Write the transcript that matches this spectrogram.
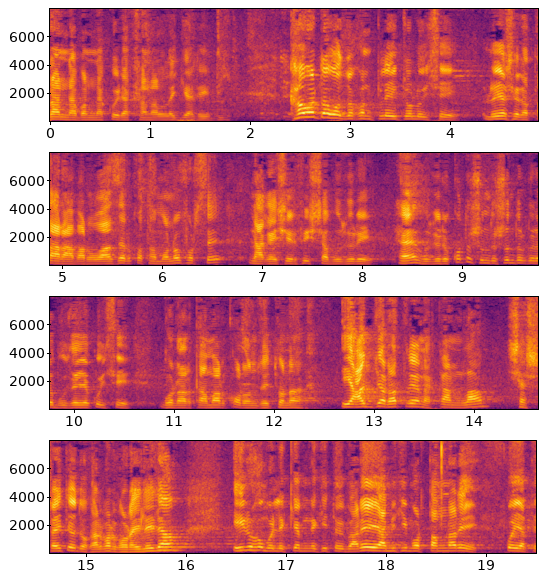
রান্না বান্না কইরা খানার লাগিয়া রেডি খাওয়া টাওয়া যখন প্লেটও লইছে, লইয়া সেটা তার আবার ওয়াজের কথা মনে পড়ছে। নাগাইশের ফিসা হুজুরে হ্যাঁ হুজুরে, কত সুন্দর সুন্দর করে বুঝাইয়া কইছে, গোনার কামার করণ যাইত না। এই আজ যা রাত্রে না কানলাম, শেষ রাইতে দোকানবার গড়াই লইলাম। এইরকম হইলে কেমনে কি তুই বারে আমি কি মরতাম না রে? কইয়াতে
